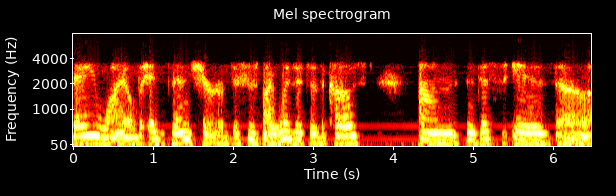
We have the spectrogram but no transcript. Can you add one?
a Wild Adventure. This is by Wizards of the Coast. Um, this is uh,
